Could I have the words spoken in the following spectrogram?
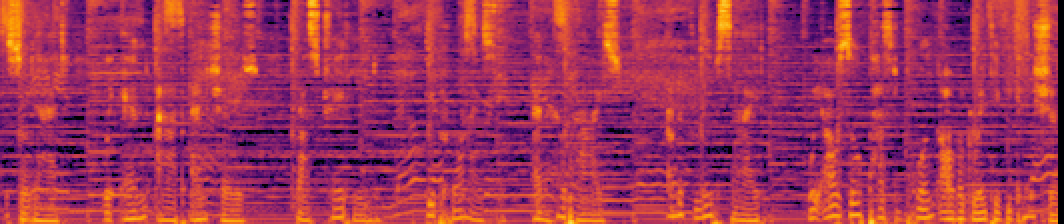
so that we end up anxious, frustrated, depressed, and helpless. On the flip side, we also postpone our gratification,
